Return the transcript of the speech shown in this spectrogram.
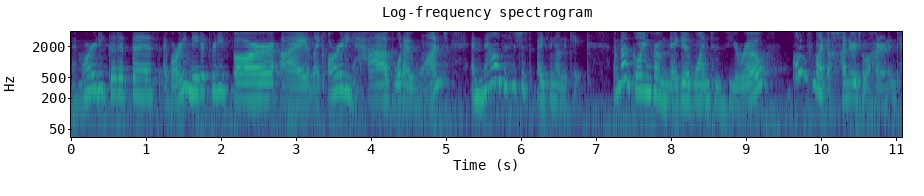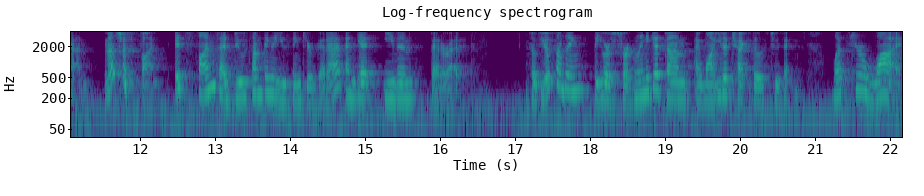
I'm already good at this. I've already made it pretty far. I like already have what I want. And now this is just icing on the cake. I'm not going from negative one to zero. I'm going from like 100 to 110. And that's just fun. It's fun to do something that you think you're good at and get even better at it. So if you have something that you are struggling to get done, I want you to check those two things. What's your why?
